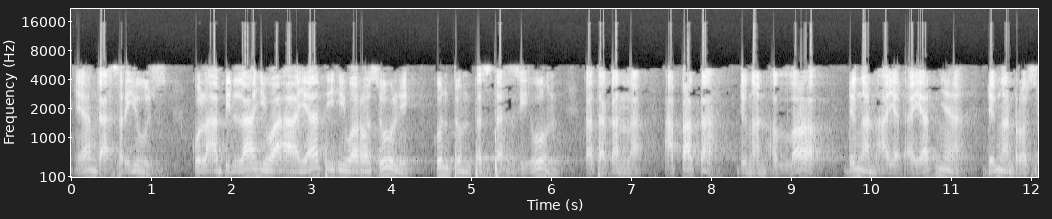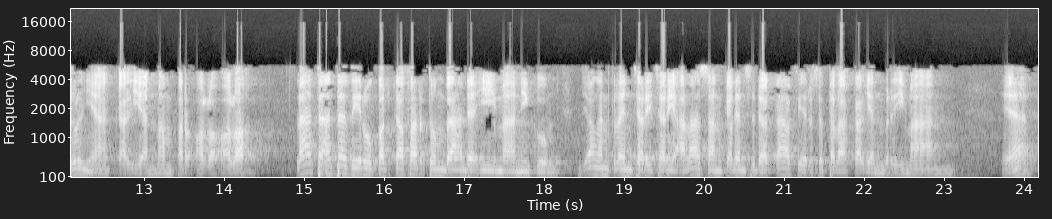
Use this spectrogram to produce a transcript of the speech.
Ya, enggak serius. Qul abillahi wa ayatihi wa rasulih kuntum tastahzi'un. Katakanlah, apakah dengan Allah, dengan ayat-ayatnya, dengan rasulnya kalian memperolok-olok? La ta'tadhiru qad kafartum ba'da imanikum. Jangan kalian cari-cari alasan kalian sudah kafir setelah kalian beriman. Ya,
